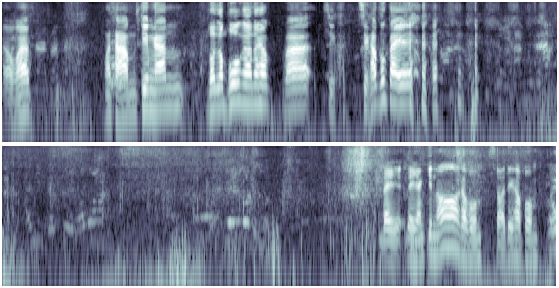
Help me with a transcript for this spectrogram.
เอามามาถามทีมงานรถลำโพงกันนะครับ ว่าสิสิครับลงไปได้ได้หยังกินเนาะครับผม สวัสดีครับผม โอ้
